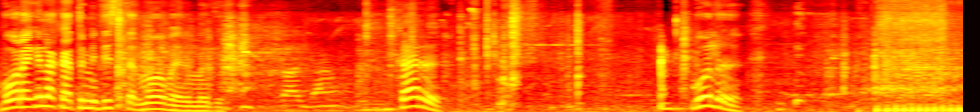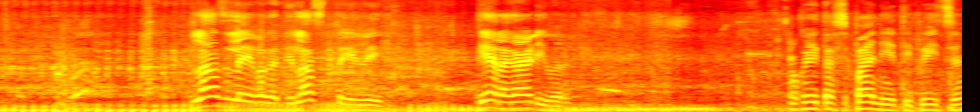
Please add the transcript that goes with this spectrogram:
बोला गेला का? तुम्ही दिसतात मोबाईल मध्ये. का र बोल र. लाजलंय बघा ते लाजतंय लय. गेला गाडीवर. काही तास पाणी येते प्यायचं.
